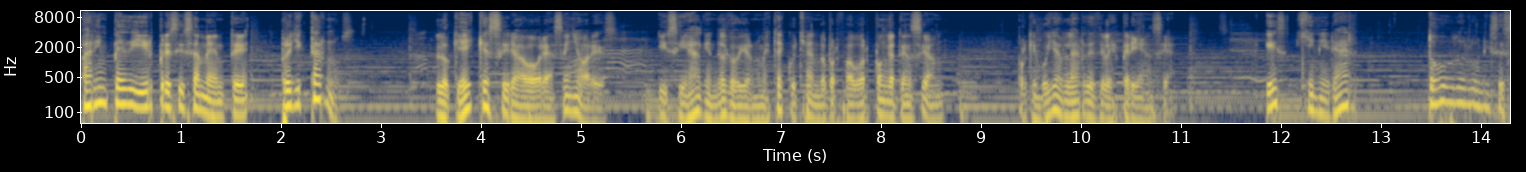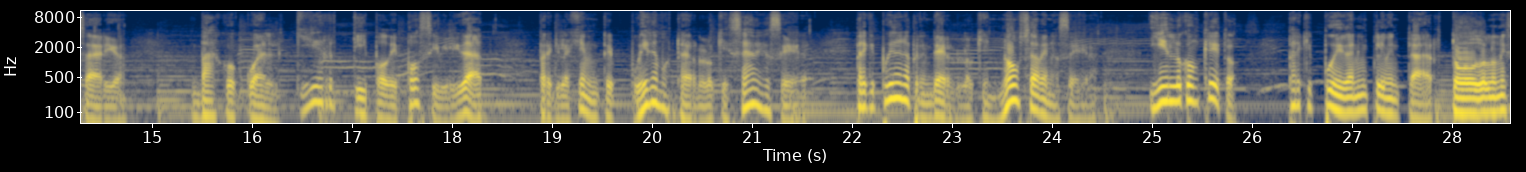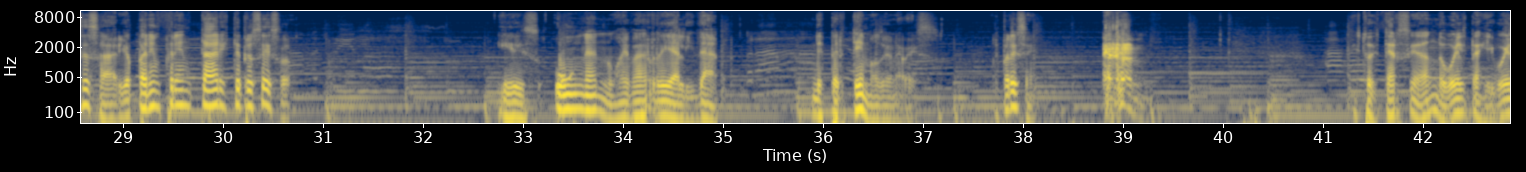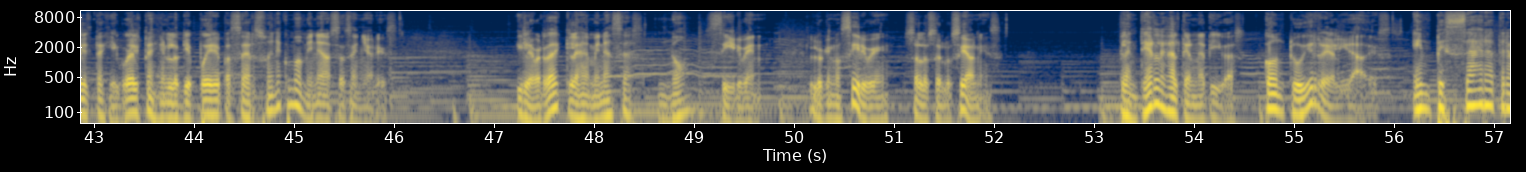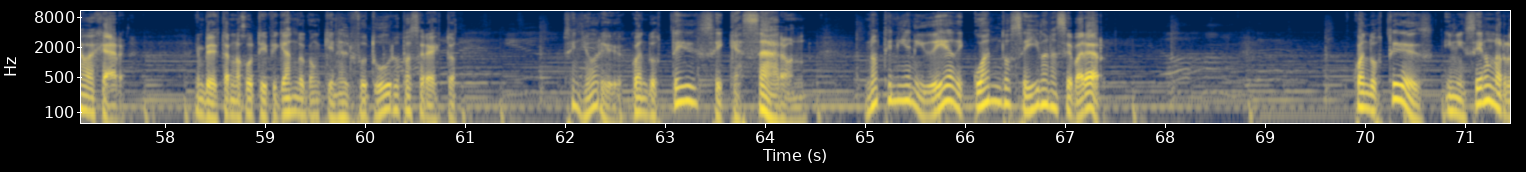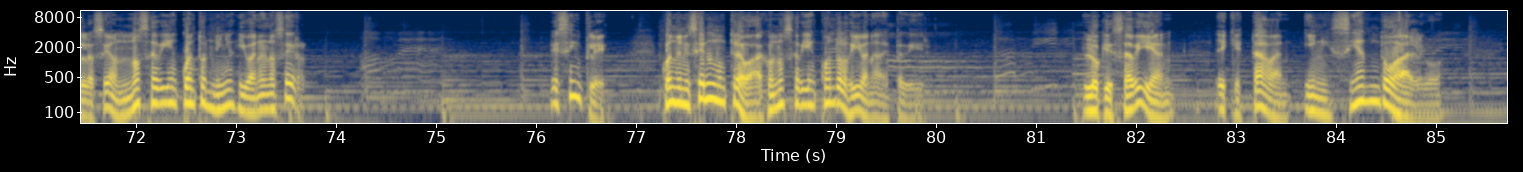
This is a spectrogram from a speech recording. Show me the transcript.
para impedir precisamente proyectarnos. Lo que hay que hacer ahora, señores, y si alguien del gobierno me está escuchando, por favor ponga atención, porque voy a hablar desde la experiencia, es generar todo lo necesario bajo cualquier tipo de posibilidad para que la gente pueda mostrar lo que sabe hacer, para que puedan aprender lo que no saben hacer y en lo concreto, para que puedan implementar todo lo necesario para enfrentar este proceso. Es una nueva realidad. Despertemos de una vez. ¿Les parece? Esto de estarse dando vueltas y vueltas y vueltas en lo que puede pasar suena como amenaza, señores. Y la verdad es que las amenazas no sirven. Lo que no sirve son las soluciones. Plantear las alternativas, construir realidades, empezar a trabajar, en vez de estarnos justificando con que en el futuro pasará esto. Señores, cuando ustedes se casaron, no tenían idea de cuándo se iban a separar cuando ustedes iniciaron una relación no sabían cuántos niños iban a nacer. Es simple. Cuando iniciaron un trabajo no sabían cuándo los iban a despedir. Lo que sabían es que estaban iniciando algo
